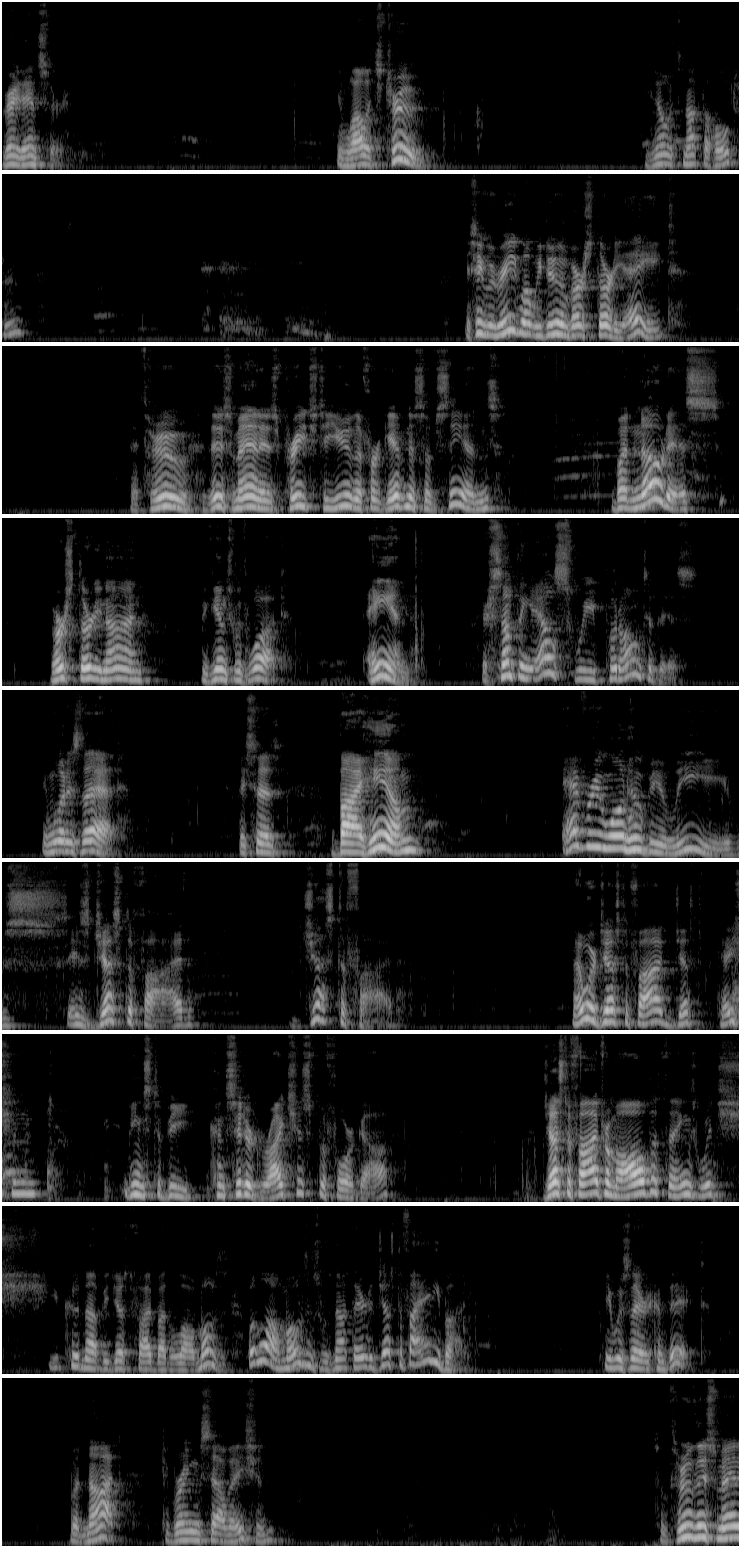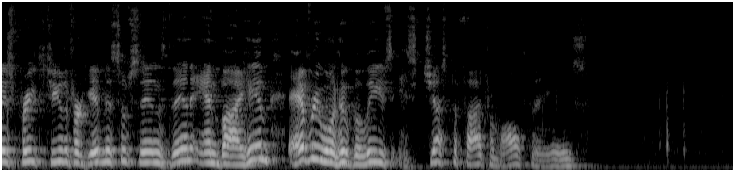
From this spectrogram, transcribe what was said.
Great answer. And while it's true, do you know it's not the whole truth? You see, we read what we do in verse 38 that through this man is preached to you the forgiveness of sins. But notice, verse 39 begins with what? And. There's something else we put onto this. And what is that? He says, by him, everyone who believes is justified. Justified. Now, we're justified. Justification means to be considered righteous before God. Justified from all the things which you could not be justified by the law of Moses. Well, the law of Moses was not there to justify anybody, it was there to convict, but not to bring salvation. So through this man is preached to you the forgiveness of sins, then, and by him everyone who believes is justified from all things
